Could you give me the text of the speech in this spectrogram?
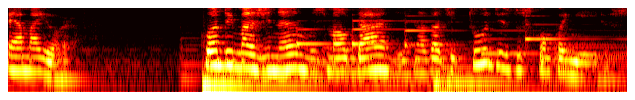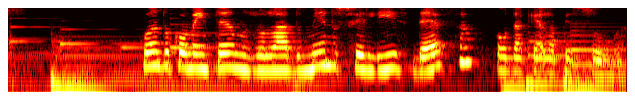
é a maior. Quando imaginamos maldades nas atitudes dos companheiros. Quando comentamos o lado menos feliz dessa ou daquela pessoa.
